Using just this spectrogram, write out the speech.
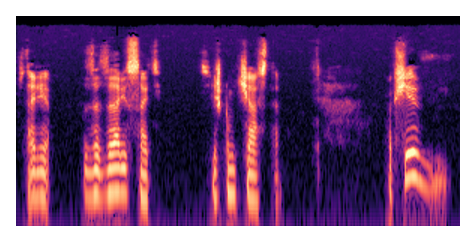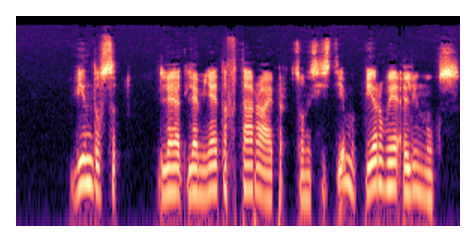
стали зависать слишком часто. Вообще, Windows для, для меня это вторая операционная система, первая Linux.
